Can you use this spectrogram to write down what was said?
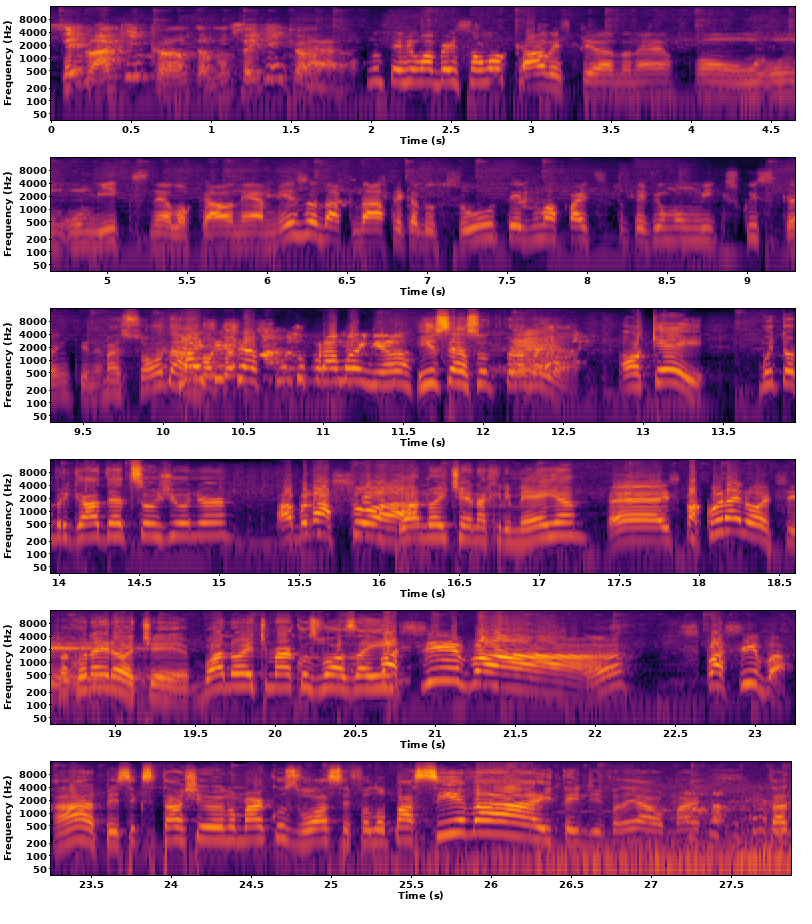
Sei lá quem canta, não sei quem canta. Não teve uma versão local esse ano, né? Com um, um- um mix, né, local, né? A mesma da, da África do Sul teve uma parte, teve um mix com o Skank, né? Mas só da. Mas isso é assunto pra amanhã. Isso é assunto pra amanhã. Ok. Muito obrigado, Edson Júnior. Abraço! Boa noite aí na Crimeia. É, Spacuna noite. Boa noite. Boa noite, Marcos Voz aí. Passiva! Hã? Passiva! Ah, pensei que você tava chamando o Marcos Voz. Você falou passiva! Entendi. Falei, ah, o Marcos tá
